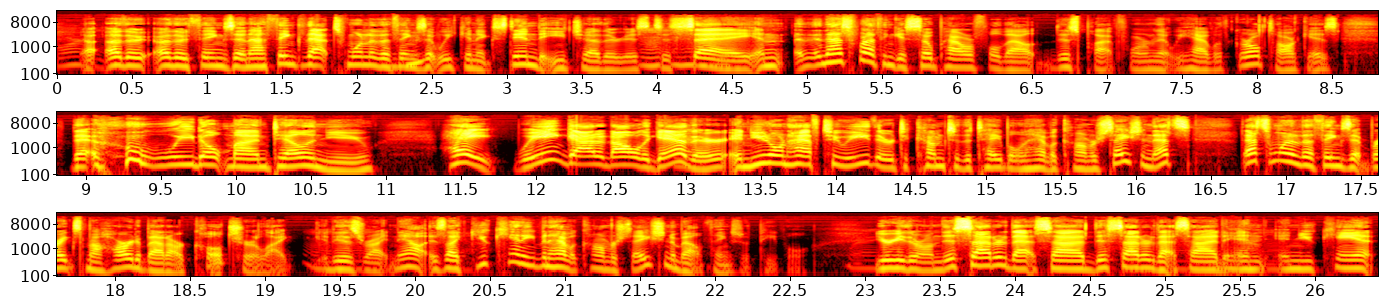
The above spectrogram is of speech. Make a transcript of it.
of course. uh, other other things and i think that's one of the things mm-hmm. that we can extend to each other is to mm-hmm. say and, and that's what i think is so powerful about this platform that we have with girl talk is that we don't mind telling you hey we ain't got it all together and you don't have to either to come to the table and have a conversation. That's that's one of the things that breaks my heart about our culture like it is mm-hmm. right now is like you can't even have a conversation about things with people. You're either on this side or that side this side or that side and and you can't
